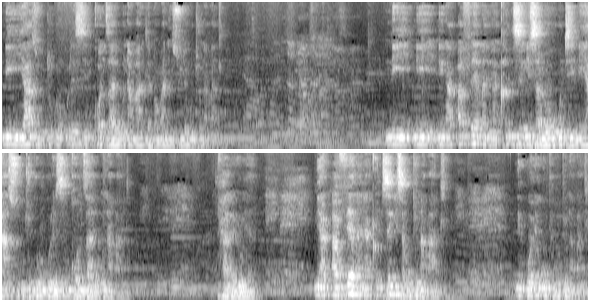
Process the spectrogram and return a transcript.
Niyazi ukuthi uNkulunkulu esimkhonzayo unamandla noma nizwile ukuthi unamandla? Ni ni ningaafema ningaqinisekisa lokho ukuthi niyazi ukuthi uNkulunkulu esimkhonzayo unamandla. Haleluya niyaafema niyaqinisekisa ukuthi unamandla. Nimbone kuphi ukuthi unamandla?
